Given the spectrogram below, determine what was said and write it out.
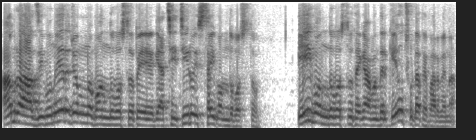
আমরা আজীবনের জন্য বন্দোবস্ত পেয়ে গেছি, চিরস্থায়ী বন্দোবস্ত। এই বন্দোবস্ত থেকে আমাদের কেউ ছুটাতে পারবে না।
